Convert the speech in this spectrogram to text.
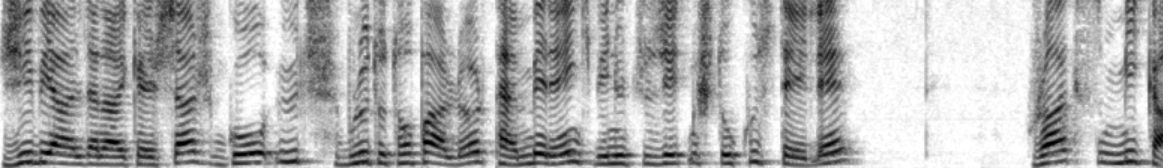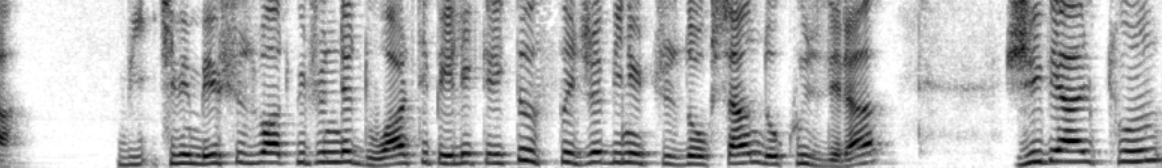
JBL'den arkadaşlar Go 3 Bluetooth hoparlör pembe renk 1379 TL. Rax Mika 2500 watt gücünde duvar tipi elektrikli ısıtıcı 1399 lira. JBL Tune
